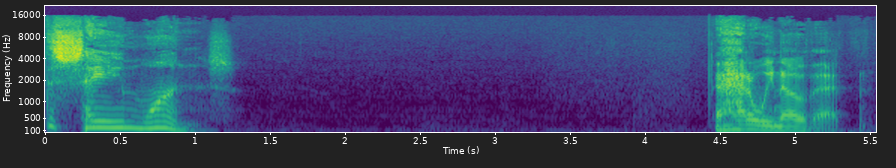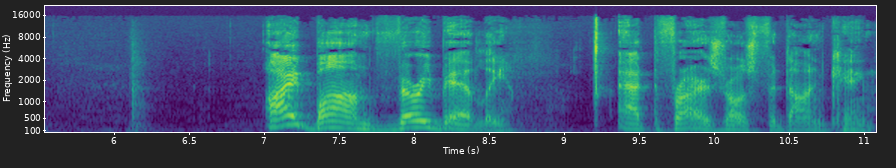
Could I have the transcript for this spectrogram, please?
The same ones. How do we know that? I bombed very badly at the Friars Roast for Don King.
